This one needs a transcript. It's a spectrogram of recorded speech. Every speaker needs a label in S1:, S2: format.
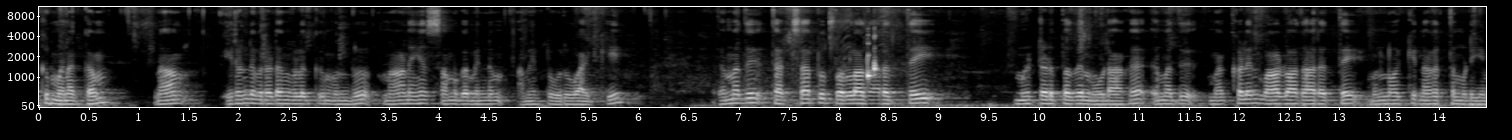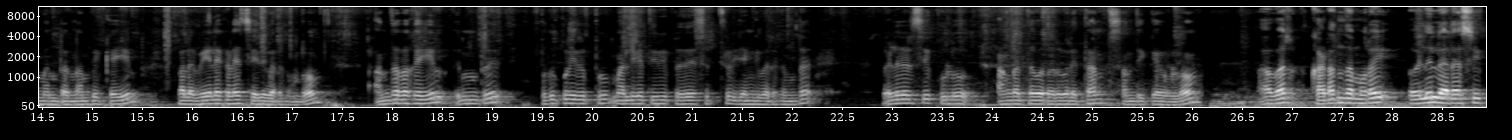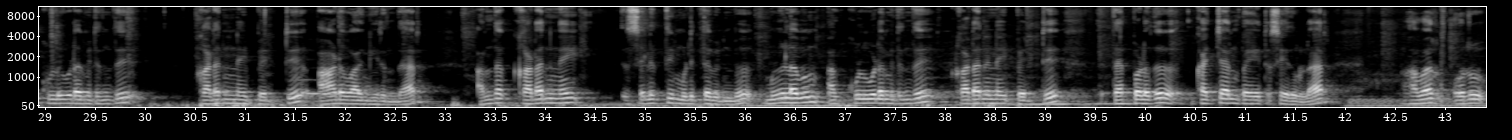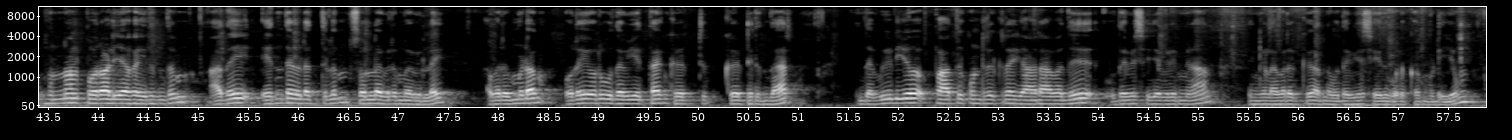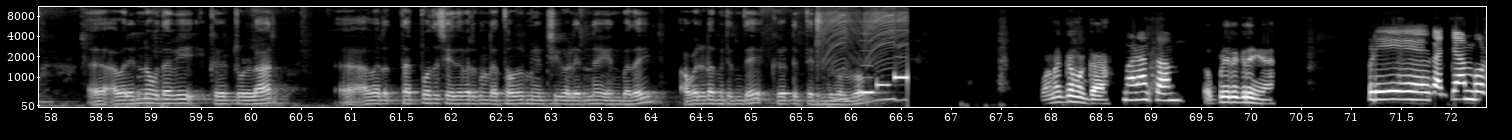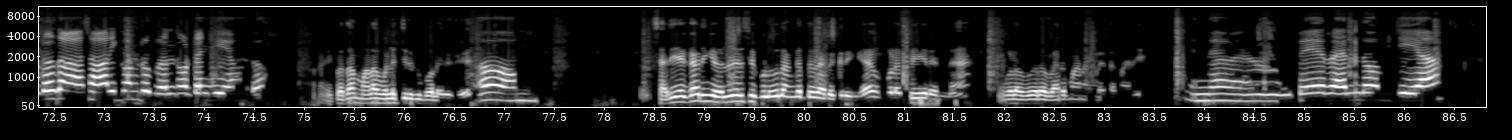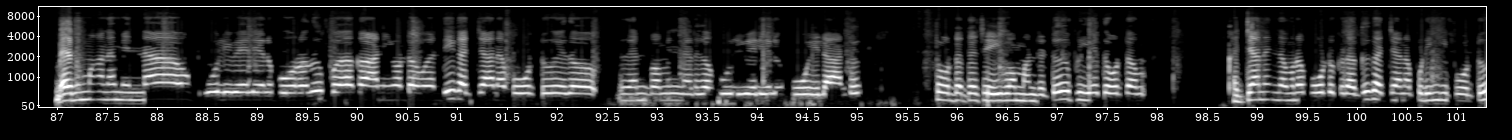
S1: அனைவருக்கும் வணக்கம். நாம் இரண்டு வருடங்களுக்கு முன்பு நாணய சமூகம் என்னும் அமைப்பு உருவாக்கி எமது தற்சார்பு பொருளாதாரத்தை மீட்டெடுப்பதன் ஊடாக எமது மக்களின் வாழ்வாதாரத்தை முன்னோக்கி நகர்த்த முடியும் என்ற நம்பிக்கையில் பல வேலைகளை செய்து வருகின்றோம். அந்த வகையில் இன்று புதுக்குடியிருப்பு மல்லிகைத்தீவு பிரதேசத்தில் இயங்கி வருகின்ற எழிலரசி குழு அங்கத்தவர் ஒருவரைத்தான் சந்திக்க உள்ளோம். அவர் கடந்த முறை எழிலரசி குழுவிடமிருந்து கடனினை பெற்று ஆடு வாங்கியிருந்தார். அந்த கடனினை செலுத்தி முடித்த பின்பு மீளவும் அக்குழுவிடமிருந்து கடனினை பெற்று தற்பொழுது கச்சான் பயிர் செய்துள்ளார். அவர் ஒரு முன்னாள் போராளியாக இருந்தும் அதை எந்த இடத்திலும் சொல்ல விரும்பவில்லை. அவர் நம்மிடம் ஒரே ஒரு உதவியைத்தான் கேட்டு கேட்டிருந்தார். இந்த வீடியோ பார்த்து கொண்டிருக்கிற யாராவது உதவி செய்ய விரும்பினால் நீங்கள் அவருக்கு அந்த உதவியை செய்து கொடுக்க முடியும். அவர் என்ன உதவி கேட்டுள்ளார்? அவர் தற்போது செய்து வருகின்ற தொழில் முயற்சிகள் என்ன என்பதை அவரிடமிருந்தே கேட்டு தெரிந்து கொள்வோம். வணக்கம் அக்கா.
S2: வணக்கம்.
S1: எப்படி இருக்கிறீங்க?
S2: இப்படி கச்சான் போட்டு சாரி கொண்டு இருக்கிறோம் தோட்டம் செய்ய
S1: இப்பதான் மழை வெளிச்சிருக்கு போல இருக்கு. சரியக்கா நீங்க எழுதரசி குழுவில் அங்கத்துல இருக்கிறீங்க உங்களோட பேர் என்ன? உங்களோட வருமானங்கள் என்ன மாதிரி?
S2: இந்த பேர் இருந்தோம் விஜயா? வருமானம் என்ன? கூலி வேலையில போறது இப்ப காணி கொண்ட வேண்டி கச்சானை போட்டு ஏதோ நண்பம் நடுக கூலி வேலையில போயிலாண்டு தோட்டத்தை செய்வோம்ன்ட்டு இப்படியே தோட்டம். கச்சானை இந்த முறை போட்டு கிடக்கு. கச்சானை பிடுங்கி போட்டு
